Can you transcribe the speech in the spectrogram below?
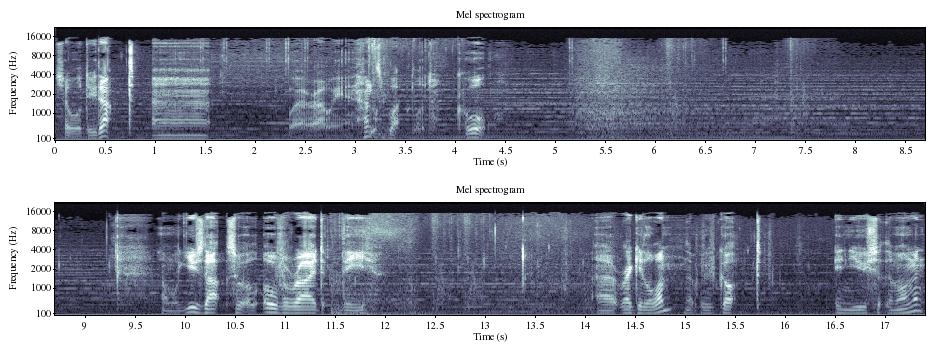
So we'll do that. Uh, where are we? Enhanced black blood. Cool. And we'll use that so it'll override the uh, regular one that we've got in use at the moment.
